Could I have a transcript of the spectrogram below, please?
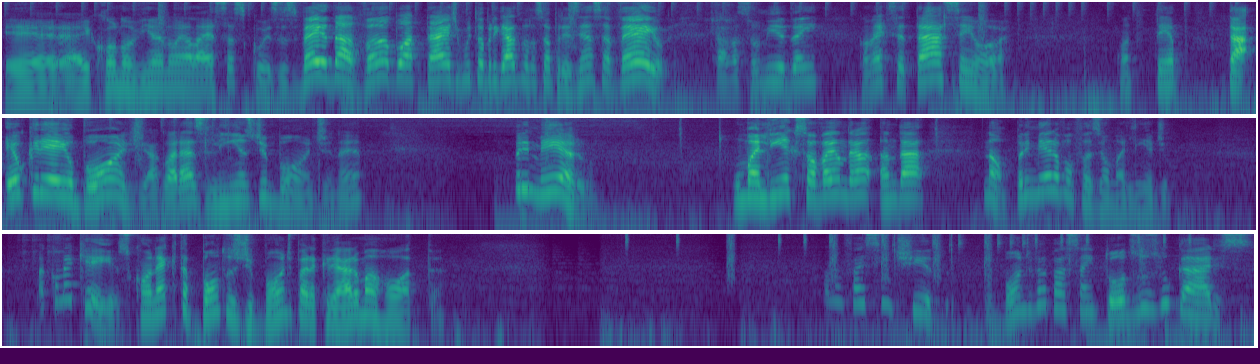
É, a economia não é lá essas coisas. Velho da van, boa tarde, muito obrigado pela sua presença. Velho, tava sumido, hein? Como é que você tá, senhor? Quanto tempo? Tá, eu criei o bonde, agora as linhas de bonde, né? Primeiro, uma linha que só vai andar, andar... Não, primeiro eu vou fazer uma linha de... Mas como é que é isso? Conecta pontos de bonde para criar uma rota. Não faz sentido. O bonde vai passar em todos os lugares.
